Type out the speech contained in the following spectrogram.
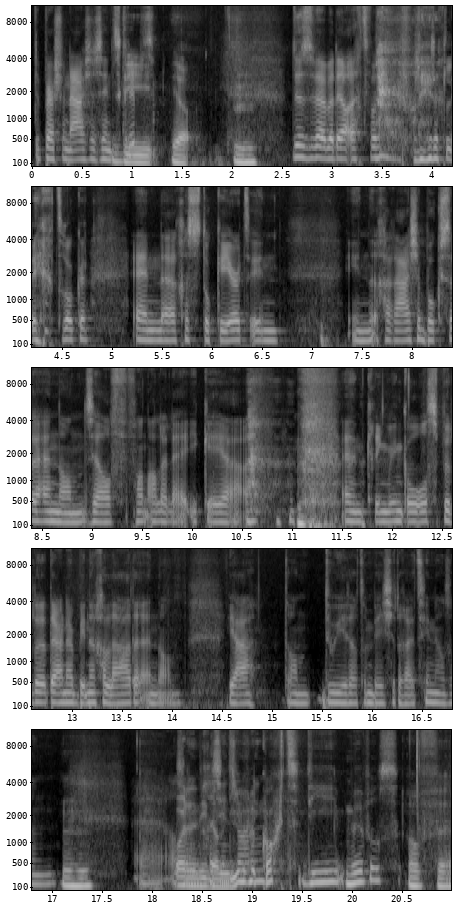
de personages in het script. Die, ja. Mhm. Dus we hebben daar echt vo- volledig leeggetrokken. En eh, gestockeerd in, in garageboxen. En dan zelf van allerlei IKEA en kringwinkel spullen daar naar binnen geladen. En dan, ja, dan doe je dat een beetje eruit zien als een, eh als Worden een die dan nieuw gekocht, die meubels? Of, eh,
